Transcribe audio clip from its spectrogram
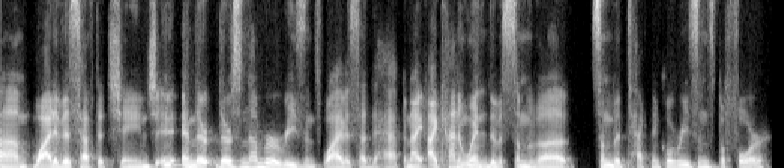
Um, why did this have to change? And, and, there, there's a number of reasons why this had to happen. I, I kind of went into some of the some of the technical reasons before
